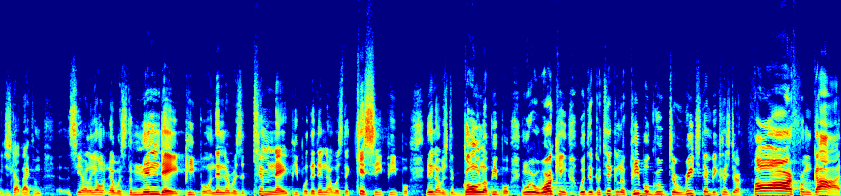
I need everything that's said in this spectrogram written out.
We just got back from uh, Sierra Leone. There was the Mende people, and then there was the Timne people, then there was the Kissi people, then there was the Gola people. And we were working with a particular people group to reach them because they're far from God.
